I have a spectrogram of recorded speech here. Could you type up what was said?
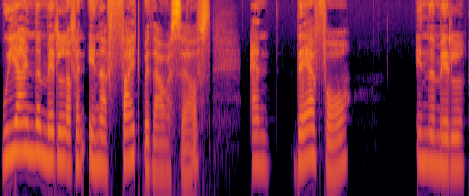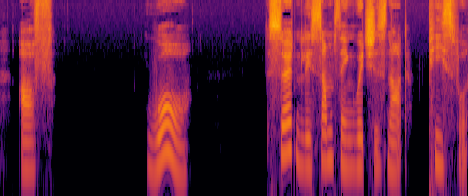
We are in the middle of an inner fight with ourselves and therefore in the middle of war. Certainly something which is not peaceful.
